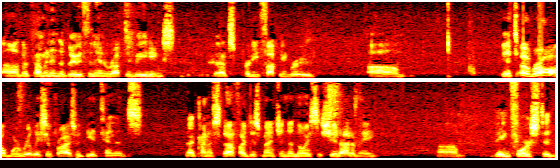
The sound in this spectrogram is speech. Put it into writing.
Uh, they're coming in the booth and interrupting meetings. That's pretty fucking rude. Um, it's overall, we're really surprised with the attendance, that kind of stuff I just mentioned, annoys the shit out of me. Um, being forced to,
